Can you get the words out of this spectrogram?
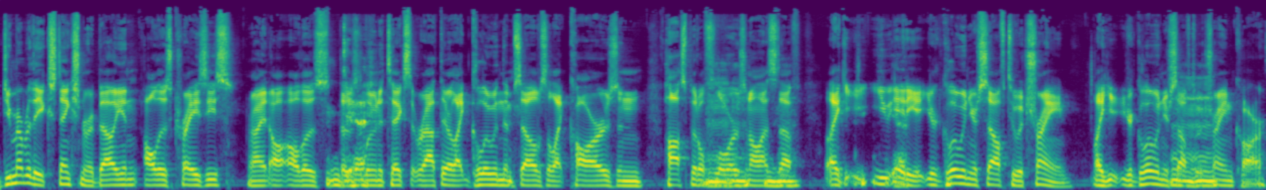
Do you remember the Extinction Rebellion? All those crazies, right? All, all those those Yeah. lunatics that were out there, like gluing themselves to like cars and hospital mm-hmm. floors and all that mm-hmm. stuff. Like you idiot, you're gluing yourself to a train. Like you- you're gluing yourself to a mm-hmm. train car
